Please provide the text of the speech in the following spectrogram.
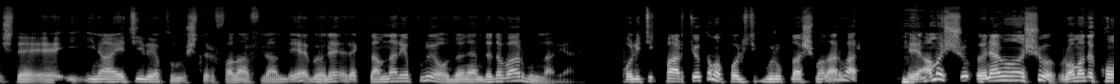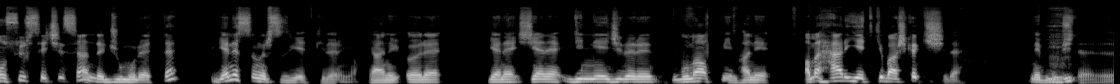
işte e, inayetiyle yapılmıştır falan filan diye böyle reklamlar yapılıyor. O dönemde de var bunlar yani. Politik parti yok ama politik gruplaşmalar var. E, ama şu önemli olan şu Roma'da konsül seçilsen de cumhuriyette gene sınırsız yetkilerin yok. Yani öyle gene gene dinleyicileri bunaltmayayım hani ama her yetki başka kişide. Ne bileyim işte e,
